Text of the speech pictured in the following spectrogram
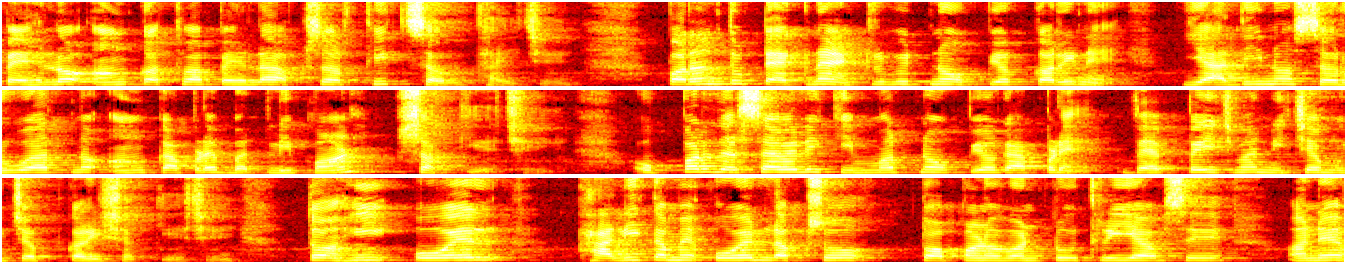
પહેલો અંક અથવા પહેલા અક્ષરથી જ શરૂ થાય છે. પરંતુ ટેગના એટ્રીબ્યુટનો ઉપયોગ કરીને યાદીનો શરૂઆતનો અંક આપણે બદલી પણ શકીએ છીએ. ઉપર દર્શાવેલી કિંમતનો ઉપયોગ આપણે વેબ પેજમાં નીચે મુજબ કરી શકીએ છીએ. તો અહીં ઓએલ, ખાલી તમે ઓએલ લખશો તો પણ વન, ટુ, થ્રી આવશે અને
